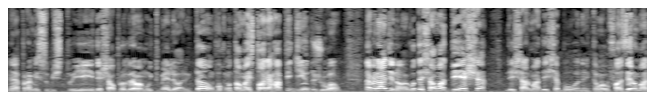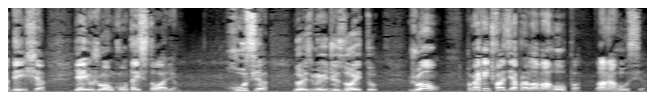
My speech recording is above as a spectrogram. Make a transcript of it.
né, para me substituir e deixar o programa muito melhor. Então, vou contar uma história rapidinho do João. Na verdade, não, eu vou deixar uma deixa, deixar uma deixa boa, né? Então, eu vou fazer uma deixa e aí o João conta a história. Rússia 2018. João, como é que a gente fazia para lavar roupa lá na Rússia?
